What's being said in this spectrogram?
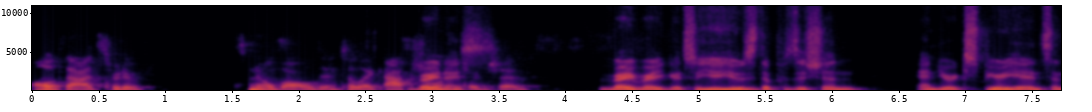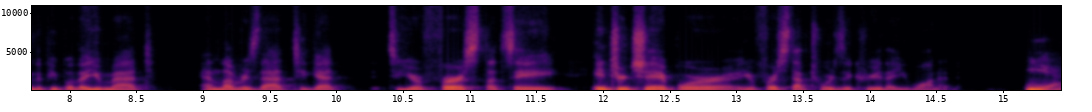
all of that sort of snowballed into like actual very nice. internships. Very, very good. So you use the position and your experience and the people that you met and leverage that to get to your first, let's say, internship or your first step towards the career that you wanted. Yeah.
